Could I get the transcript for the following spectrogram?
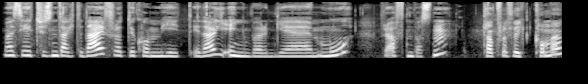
må jeg si tusen takk til deg for at du kom hit i dag, Ingeborg Mo fra Aftenposten. Takk for at jeg fikk komme.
